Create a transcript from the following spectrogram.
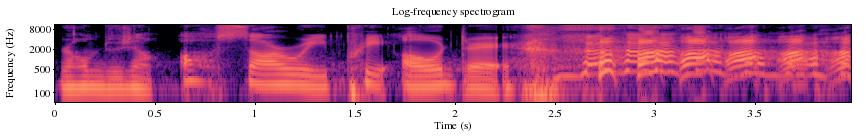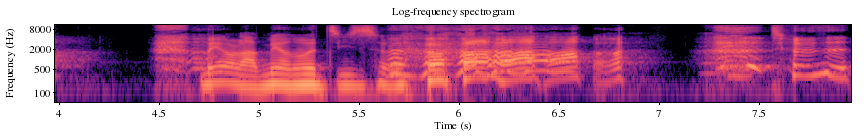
然后我们就讲，哦，sorry，pre order，没有啦，没有那么机车，就 是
